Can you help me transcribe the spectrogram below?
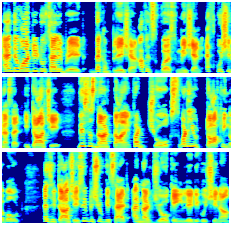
and they wanted to celebrate the completion of his first mission. As Kushina said, Itachi, this is not time for jokes. What are you talking about? As Itachi simply shook his head, I'm not joking, Lady Kushina.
